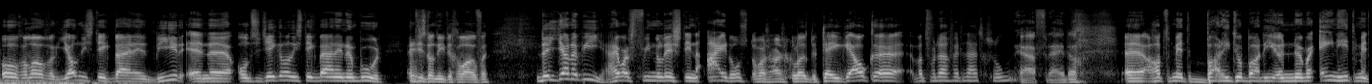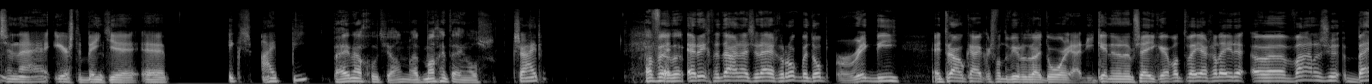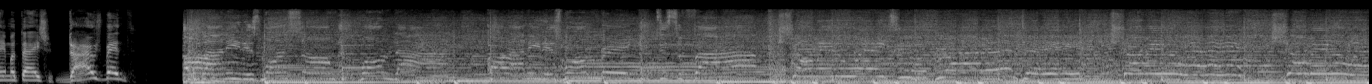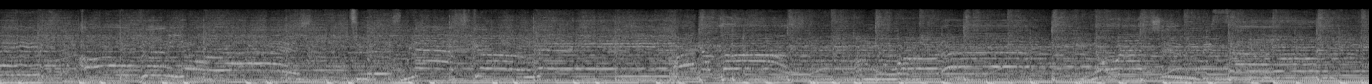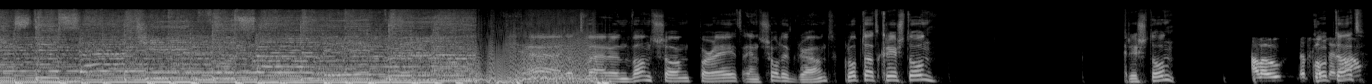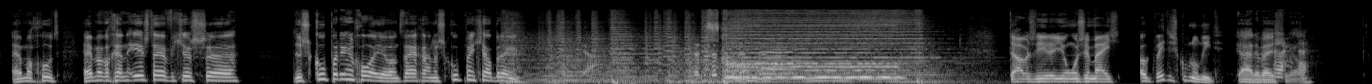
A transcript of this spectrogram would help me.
Ongelooflijk. Jan die stikt bijna in het bier. En eh, onze Jekyll die stikt bijna in een boer. Het is nog niet te geloven. De Janneby. Hij was finalist in Idols. Dat was hartstikke leuk. Dat keek ik elke... Wat voor dag werd het uitgezonden? Ja, vrijdag. Eh, had met Body to Body een nummer 1 hit met zijn eh, eerste bandje eh, XIP. Bijna goed, Jan, maar het mag in het Engels. Xype. Ga verder. En richtte daarna zijn eigen rockband op, Rigby. En trouwkijkers van de Wereld Draait Door, ja, die kennen hem zeker. Want twee jaar geleden eh, waren ze bij Matthijs, de huisband. All I need is one song, waren One Song, Parade en Solid Ground. Klopt dat, Christon? Christon? Hallo, dat klopt, Klopt helemaal. dat? Helemaal goed. Hé, maar we gaan eerst eventjes eh, de scoop erin gooien, want wij gaan een scoop met jou brengen. Dames en heren, jongens en meisjes. Oh, ik weet de scoop nog niet. Ja, dat weet je wel.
